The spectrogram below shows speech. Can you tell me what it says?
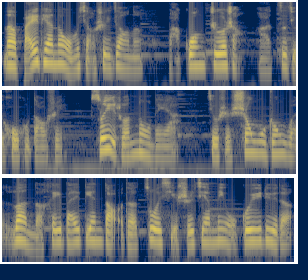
那白天呢，我们想睡觉呢，把光遮上啊，自己呼呼倒睡。所以说弄的呀，就是生物钟紊乱的、黑白颠倒的、作息时间没有规律的。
